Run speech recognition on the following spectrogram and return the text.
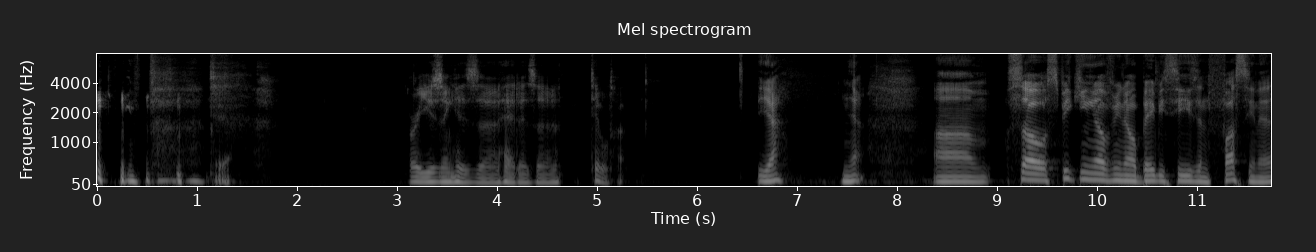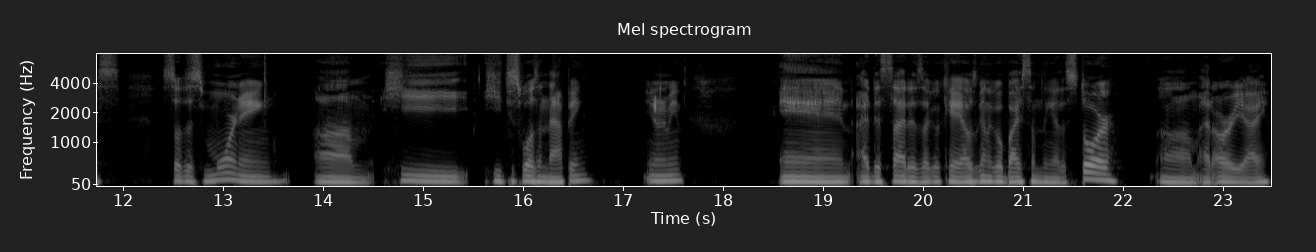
yeah. Or using his uh, head as a tabletop. Yeah. Yeah. Um, so speaking of, you know, baby C's and fussiness, so this morning, um, he he just wasn't napping. You know what I mean? And I decided like, okay, I was gonna go buy something at the store, um, at REI.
